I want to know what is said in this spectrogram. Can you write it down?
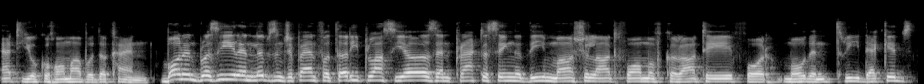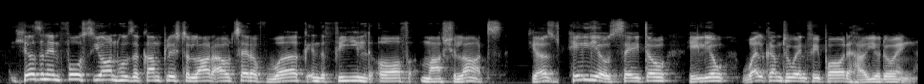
at Yokohama Budokan. Born in Brazil and lives in Japan for 30 plus years and practicing the martial art form of karate for more than three decades. Here's an Infoscion who's accomplished a lot outside of work in the field of martial arts. Here's Helio Sato. Helio, welcome to InfiPod. How are you doing?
